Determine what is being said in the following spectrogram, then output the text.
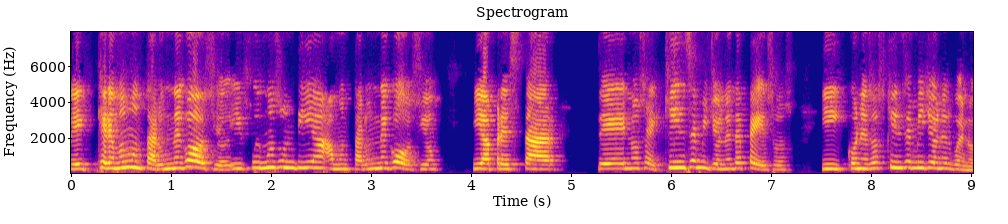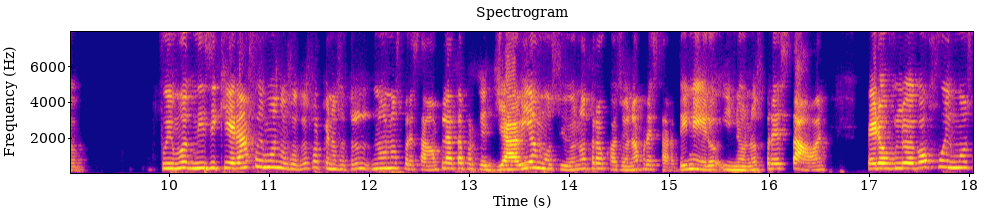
eh, queremos montar un negocio y fuimos un día a montar un negocio y a prestar de, no sé, 15 millones de pesos y con esos 15 millones, bueno, fuimos, ni siquiera fuimos nosotros porque nosotros no nos prestaban plata porque ya habíamos ido en otra ocasión a prestar dinero y no nos prestaban, pero luego fuimos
